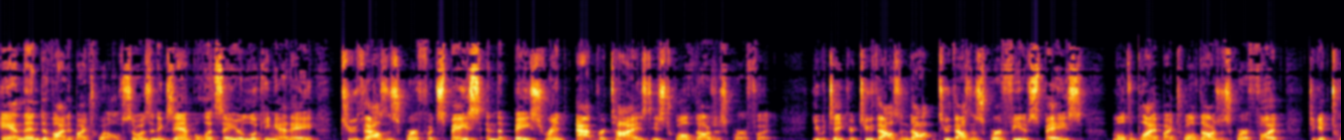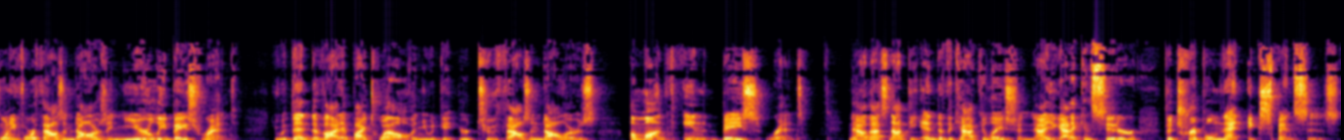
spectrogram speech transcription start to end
and then divided by 12. So as an example, let's say you're looking at a 2,000 square foot space and the base rent advertised is $12 a square foot. You would take your 2,000 2,000 square feet of space, multiply it by $12 a square foot to get $24,000 in yearly base rent. You would then divide it by 12 and you would get your $2,000 a month in base rent. Now, that's not the end of the calculation. Now you got to consider the triple net expenses.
